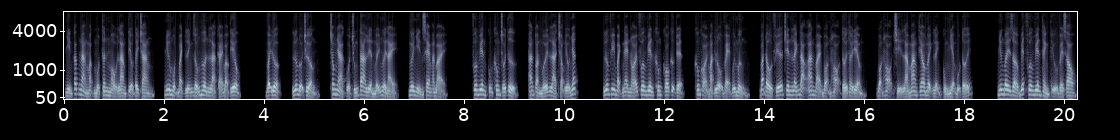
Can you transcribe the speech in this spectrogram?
nhìn các nàng mặc một thân màu làm tiểu tây trang, như một bạch lĩnh giống hơn là cái bảo tiêu. Vậy được, lương đội trưởng, trong nhà của chúng ta liền mấy người này, ngươi nhìn xem an bài. Phương viên cũng không chối tử an toàn mới là trọng yếu nhất. Lương phi bạch nghe nói phương viên không có cự tuyệt không khỏi mặt lộ vẻ vui mừng, bắt đầu phía trên lãnh đạo an bài bọn họ tới thời điểm, bọn họ chỉ là mang theo mệnh lệnh cùng nhiệm vụ tới. Nhưng bây giờ biết phương viên thành tựu về sau,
